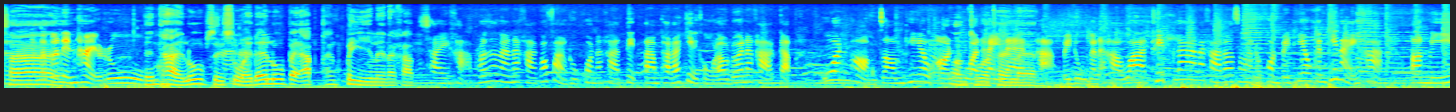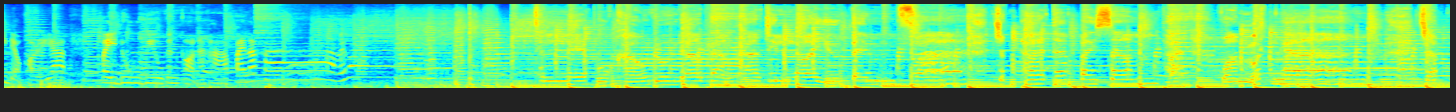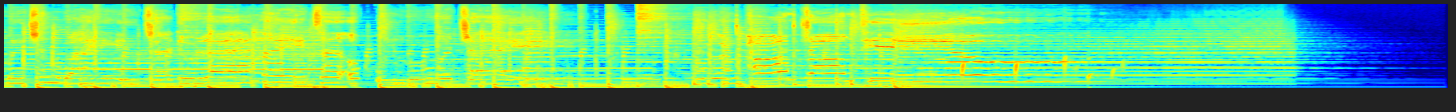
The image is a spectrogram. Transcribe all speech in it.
เออใช่แล้วก็เน้นถ่ายรูป เน้นถ่ายรูปสวยๆ ได้รูปไปอัพทั้งปีเลยนะครับ ใช่ค่ะ เพราะฉะนั้นนะคะก็ฝากทุกคนนะคะ ติดตามภารกิจของเราด้วยนะคะ กับอ้วนผอมจอมเที่ยวออน On ทัวร์ Tour ไทยแลน Thailand ด์ค่ะ ไปดูกันนะคะว่าทริปหน้านะคะ เราจะพาทุกคนไปเที่ยวกันที่ไหนค่ะ ตอนนี้เดี๋ยวขออนุญาตไปดูวิวกันก่อนนะคะ ไปแล้วค่ะ บ๊ายบาย ทะเลภูเขาดวงดาวพรางพราวที่ลอยอยู่เต็มฟ้า จะพาเธอไปสัมผัสความงดงาม จับมือฉันไว้ จะดูแลให้เธออบอุ่นหัวใจ บนพร้อมจอมที่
